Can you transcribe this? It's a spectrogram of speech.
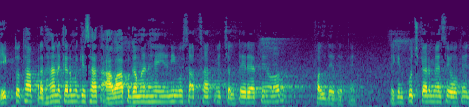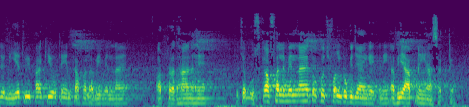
एक तो था प्रधान कर्म के साथ आवाप गमन है, यानी वो साथ साथ में चलते रहते हैं और फल दे देते हैं। लेकिन कुछ कर्म ऐसे होते हैं जो नियत विपाकी होते हैं, इनका फल अभी मिलना है और प्रधान है। तो जब उसका फल मिलना है तो कुछ फल रुक जाएँगे कि नहीं, अभी आप नहीं आ सकते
